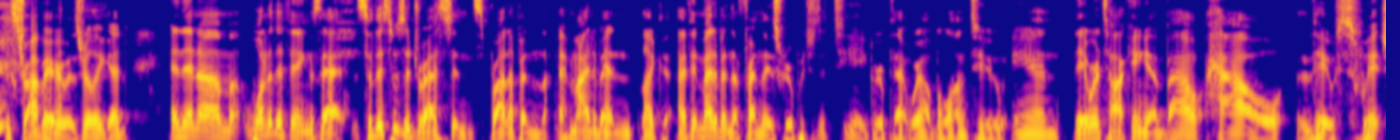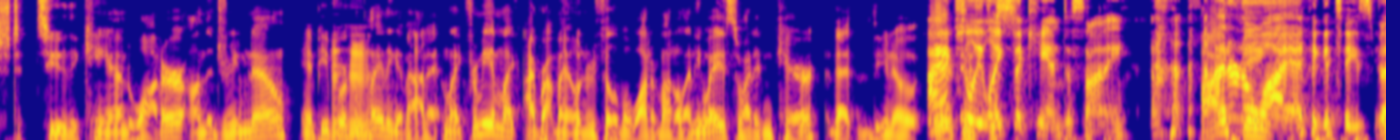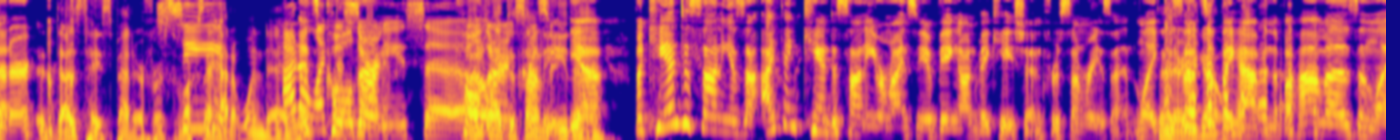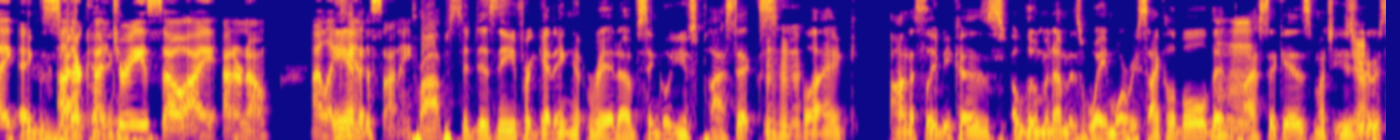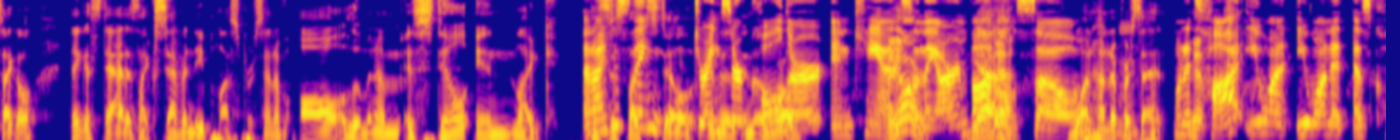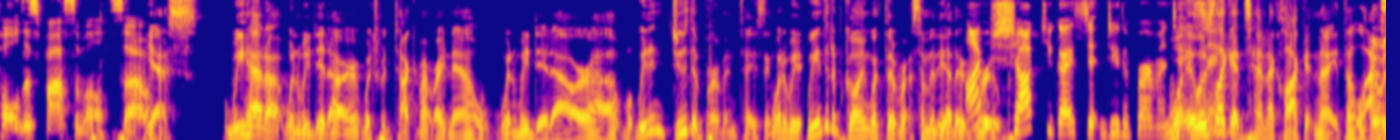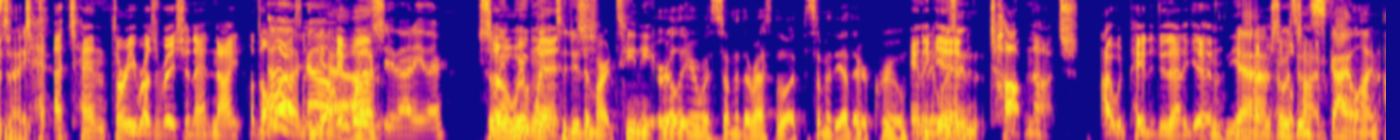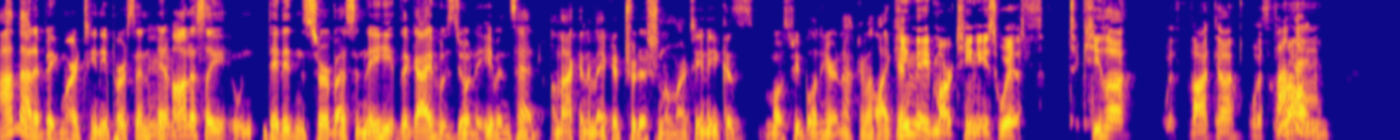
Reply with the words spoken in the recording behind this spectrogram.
the strawberry was really good. And then um one of the things that so this was addressed and it's brought up in it might have been like I think it might have been the friendlies group, which is a TA group that we all belong to, and they were talking about how they switched to the canned water on the Dream now, and people were Mhm. complaining about it. And like for me, I'm like I brought my own refillable water bottle anyway, so I didn't care that you know. I and- and actually it's like just- the canned Dasani. I, I don't know why. I think it tastes better. It, it does taste better, first of all, because I had it one day. I don't It's like colder- Dasani's. Uh, I don't like Dasani either. Yeah. But canned Dasani is. A, I think canned Dasani reminds me of being on vacation for some reason. Like Then 'cause there you that's go. what they have in the Bahamas and like exactly. other countries. So I, I don't know. I like And- canned Dasani. props to Disney for getting rid of single use plastics. Mhm. Like, honestly, because aluminum is way more recyclable than Mhm. plastic is, much easier Yeah. to recycle. I think a stat is like 70 plus percent of all aluminum is still in like. And I this is, just like, think still drinks the- are in colder in cans They than they are in Yeah. bottles. So 100%. when it's Yep. hot, you want you want it as cold as possible. So Yes. We had a when we did our which we'd talk about right now when we did our uh we didn't do the bourbon tasting. What did we we ended up going with the some of the other I'm group. shocked you guys didn't do the bourbon Well, it was like at ten o'clock at night the last it was night. a, te- a ten thirty reservation at night. The oh last no, night. Yeah. It I was wouldn't do that either. so, so we we moved went to do the martini earlier with some of the rest with some of the other crew, and, it was in top notch. I would pay to do that again. yeah, every it single was in. Skyline. I'm not a big martini person, Mm. and honestly, they didn't serve us. And they the guy who was doing it even said, "I'm not going to make a traditional martini because most people in here are not going to like it." He made martinis with tequila, with vodka, with Fun. rum,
